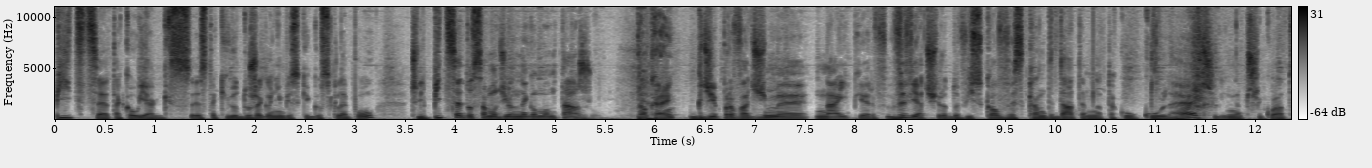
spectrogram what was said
pizzę, taką jak z, z takiego dużego niebieskiego sklepu, czyli pizzę do samodzielnego montażu Okej. gdzie prowadzimy najpierw wywiad środowiskowy z kandydatem na taką kulę, czyli na przykład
